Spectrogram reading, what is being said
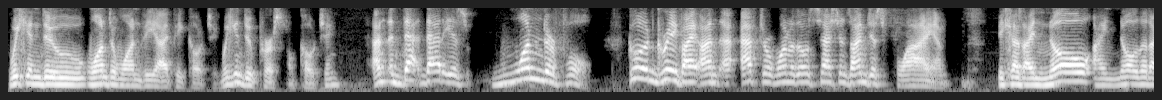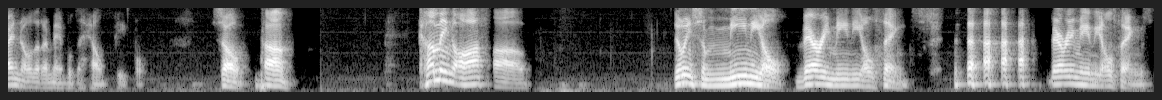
we can do one-to-one VIP coaching. We can do personal coaching. And, and that that is wonderful. good grief. I, I'm after one of those sessions, I'm just flying because I know, I know that I know that I'm able to help people. So, um, coming off of doing some menial, very menial things, very menial things,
